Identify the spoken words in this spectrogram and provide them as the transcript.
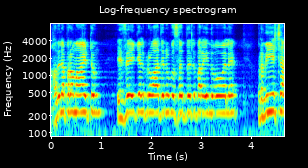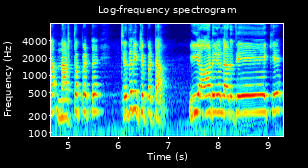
അതിലപ്പുറമായിട്ടും എസൈക്കൽ പ്രവാചന പുസ്തകത്തിൽ പറയുന്ന പോലെ പ്രതീക്ഷ നഷ്ടപ്പെട്ട് ചിതറിക്കപ്പെട്ട ഈ ആടുകളുടെ അടുത്തേക്ക്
